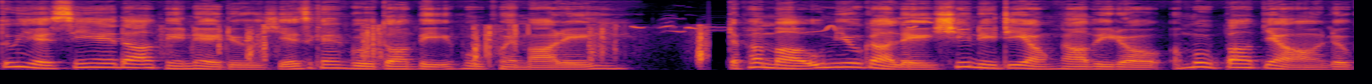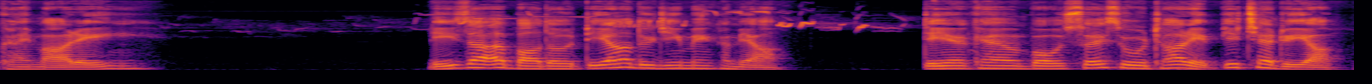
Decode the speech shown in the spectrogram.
သူ့ရဲ့စင်းရဲသားအဖေနဲ့အတူရဲစခန်းကိုသွားပြီးအမှုဖွင့်ပါတယ်။တစ်ဖက်မှာဦးမျိုးကလည်းရှင်းနေတယောက်ငှားပြီးတော့အမှုပပြအောင်လုပ်ခိုင်းပါတယ်။လေးစားအပ်ပါတော့တရားသူကြီးမင်းခမ။တရားခံပေါ်ဆွဲဆိုထားတဲ့ပြစ်ချက်တွေကမ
